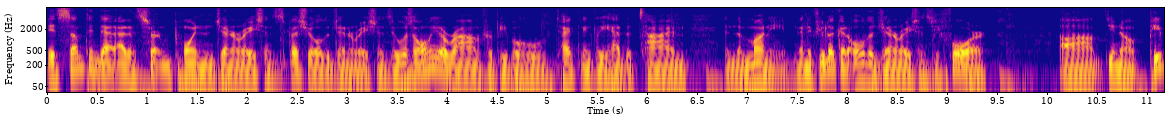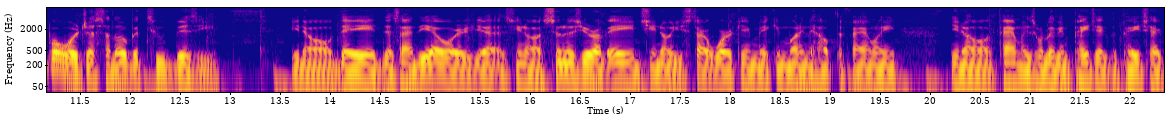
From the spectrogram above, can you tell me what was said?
it's something that at a certain point in generations, especially older generations, it was only around for people who technically had the time and the money. And if you look at older generations before, uh, you know, people were just a little bit too busy. You know, they this idea where yes, you know, as soon as you're of age, you know, you start working, making money to help the family. You know, families were living paycheck to paycheck.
